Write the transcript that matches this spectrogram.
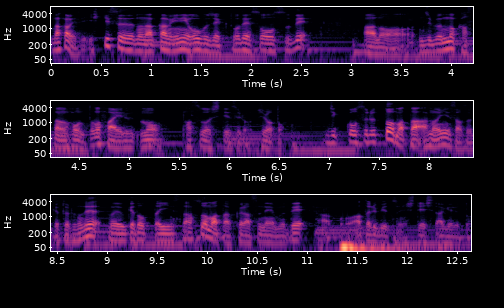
中身です。引数の中身にオブジェクトでソースで、あの、自分のカスタムフォントのファイルのパスを指定するしろと。実行すると、またあのインスタンスを受け取るので、受け取ったインスタンスをまた className であの attribute に指定してあげると。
